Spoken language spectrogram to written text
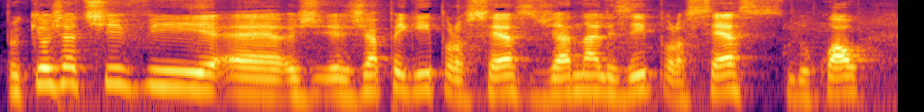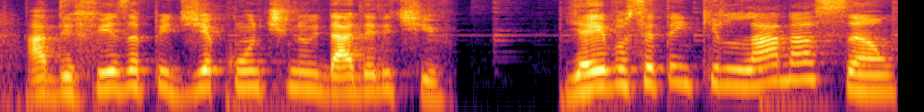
Porque eu já tive, é, já peguei processos, já analisei processos do qual a defesa pedia continuidade delitiva. E aí você tem que ir lá na ação,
